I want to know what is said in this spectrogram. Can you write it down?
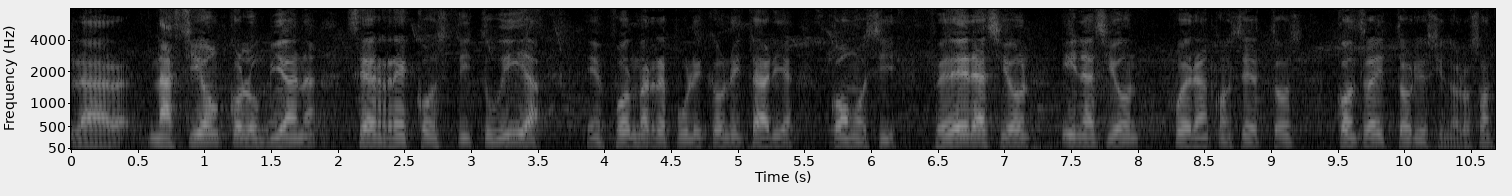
la nación colombiana se reconstituía en forma de república unitaria como si federación y nación fueran conceptos contradictorios y no lo son.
